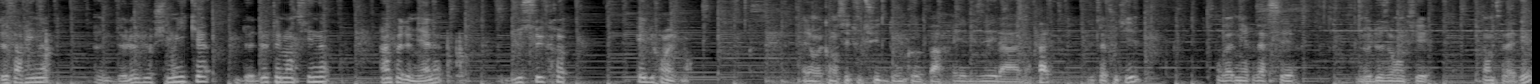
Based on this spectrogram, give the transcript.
de farine, de levure chimique, de deux clémentines, un peu de miel, du sucre et du fromage blanc. Allez, on va commencer tout de suite donc euh, par réaliser la, pâte du clafoutis. On va venir verser nos deux œufs entiers dans le saladier.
